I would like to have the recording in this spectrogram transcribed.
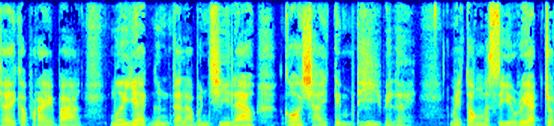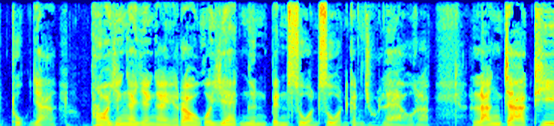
ใช้กับอะไรบ้าง เมื่อแยกเงินแต่ละบัญชีแล้วก็ใช้เต็มที่ไปเลย ไม่ต้องมาซีเรียสจดทุกอย่าง เพราะยังไงยังไงเราก็แยกเงินเป็นส่วนๆกันอยู่แล้วครับ หลังจากที่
